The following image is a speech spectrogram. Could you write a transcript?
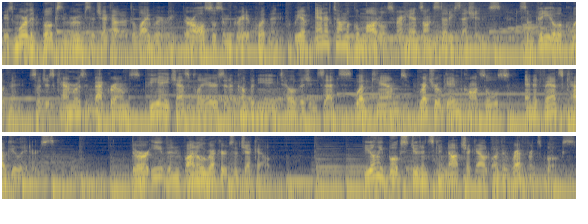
There's more than books and rooms to check out at the library. There are also some great equipment. We have anatomical models for hands-on study sessions, some video equipment such as cameras and backgrounds, VHS players and accompanying television sets, webcams, retro game consoles, and advanced calculators. There are even vinyl records to check out. The only books students cannot check out are the reference books.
